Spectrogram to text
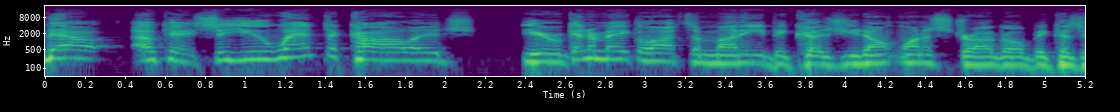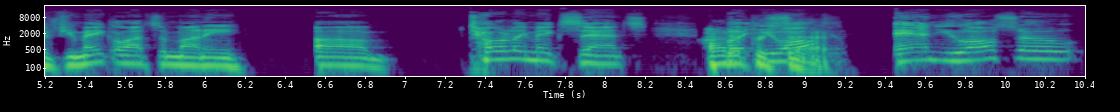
now, okay, so you went to college. You're going to make lots of money because you don't want to struggle. Because if you make lots of money, um, totally makes sense. Hundred But you percent. and you also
